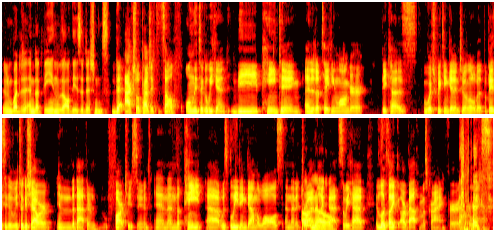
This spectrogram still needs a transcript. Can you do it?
And what did it end up being with all these additions? The actual project itself only took a weekend. The painting ended up taking longer because which we can get into in a little bit but basically we took a shower in the bathroom far too soon and then the paint uh, was bleeding down the walls and then it dried oh, no. like that so we had it looked like our bathroom was crying for a couple weeks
